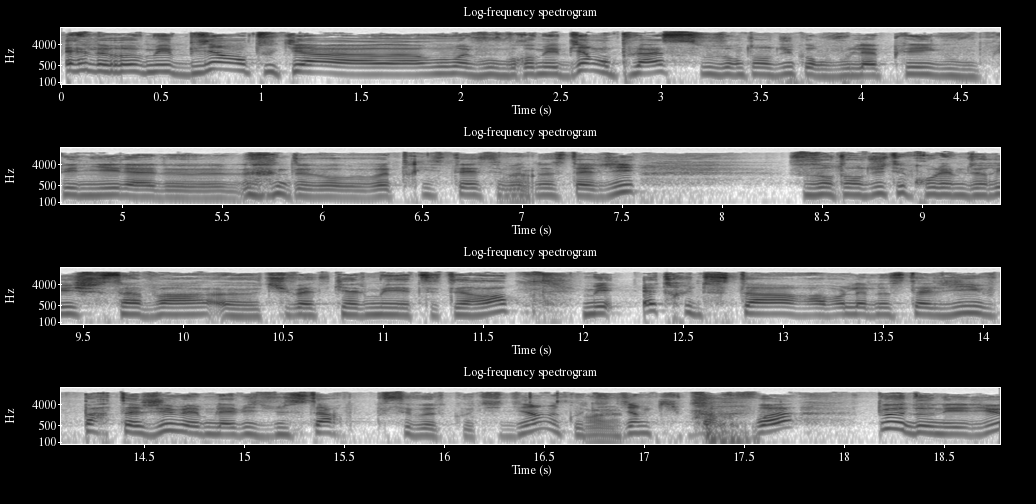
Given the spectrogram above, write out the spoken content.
Elle remet bien, en tout cas, à un moment, elle vous remet bien en place, sous-entendu quand vous l'appelez, que vous vous plaignez là, de, de votre tristesse et votre Ouais. nostalgie. Sous-entendu, tes problèmes de riche, ça va, euh, tu vas te calmer, etc. Mais être une star, avoir de la nostalgie, partager même la vie d'une star, c'est votre quotidien, un quotidien qui parfois peut donner lieu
